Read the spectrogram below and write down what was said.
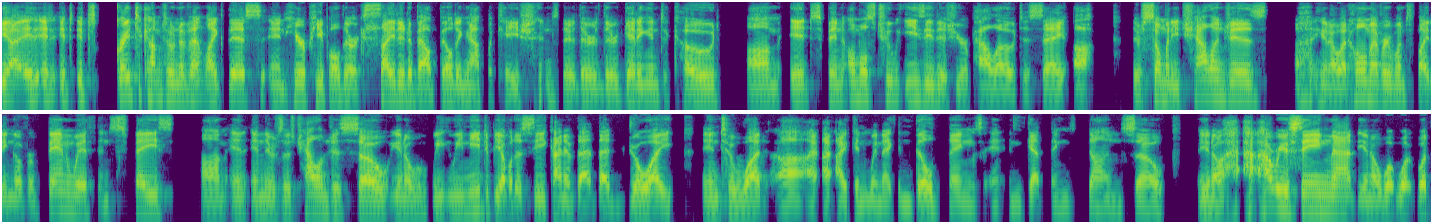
Yeah, it, it, it's great to come to an event like this and hear people. They're excited about building applications. They're they're they're getting into code. Um, it's been almost too easy this year, Paulo, to say, "Ah, there's so many challenges." Uh, you know, at home everyone's fighting over bandwidth and space, um, and and there's those challenges. So you know, we we need to be able to see kind of that that joy into what uh, I, I can when I can build things and, and get things done. So you know, how are you seeing that? You know, what what what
